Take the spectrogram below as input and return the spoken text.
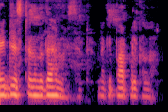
এই ড্রেসটা কিন্তু দেখানো হয়েছে নাকি পার্পল কালার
